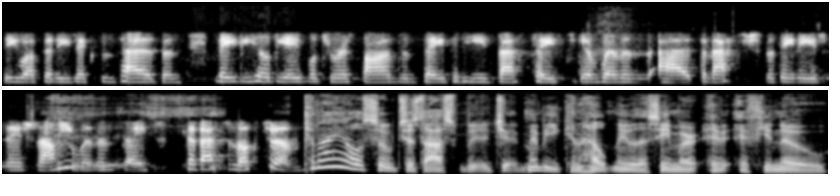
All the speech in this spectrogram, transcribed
to see what Billy Dixon says, and maybe he'll be able to respond and say that he's best placed to give women uh, the message that they need in International Women's Day. So best of luck to him. Can I also just ask, maybe you can help me with this, Emer, if, if you know.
